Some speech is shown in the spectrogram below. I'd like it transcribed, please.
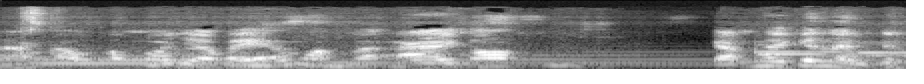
đảm bảo không bao giờ béo hoặc là ai có cảm thấy cái nền kinh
